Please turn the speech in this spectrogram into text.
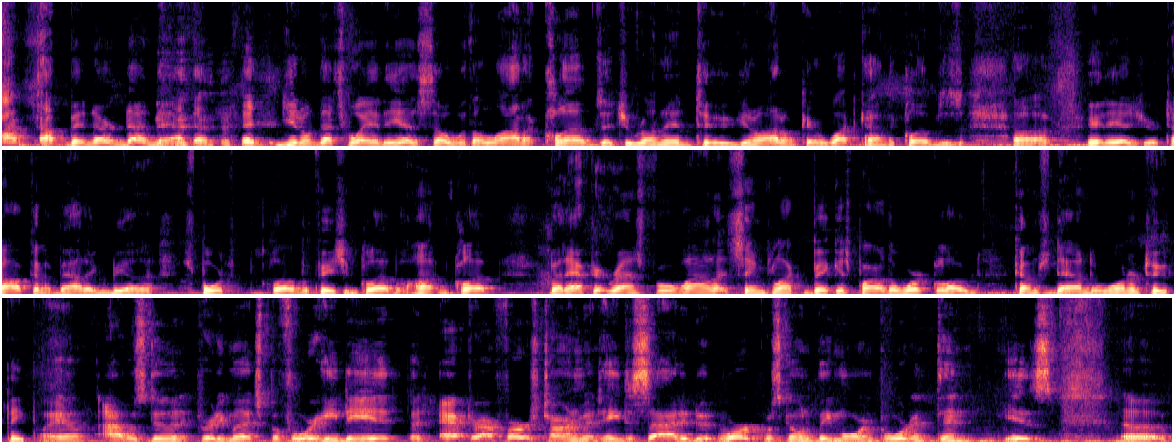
I've, I've, been there and done that. and, you know, that's the way it is. So with a lot of clubs that you run into, you know, I don't care what kind of clubs uh, it is you're talking about. It can be a sports club, a fishing club, a hunting club. But after it runs for a while, it seems like the biggest part of the workload comes down to one or two people. Well, I was doing it pretty much before he did, but after our first tournament, he decided that work was going to be more important than his uh,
